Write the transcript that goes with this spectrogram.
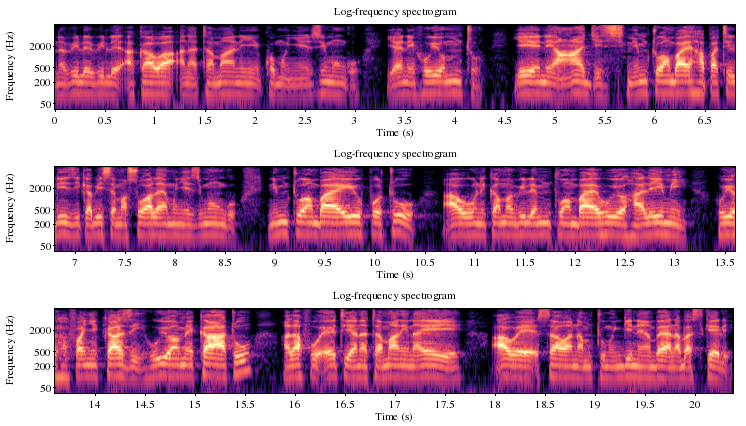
na vile vile akawa anatamani kwa mwenyezi mungu. Yani huyo mtu yeye ni ajiz ni mtu ambaye hapatilizi kabisa masuala ya mwenyezi mungu. Ni mtu ambaye yupo tu au ni kama vile mtu ambaye huyo halimi huyo hafanyi kazi huyo amekaa tu alafu eti anatamani na yeye awe sawa na mtu mwingine ambaye ana baskeli.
